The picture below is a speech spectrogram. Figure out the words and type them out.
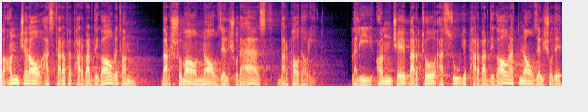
و آنچه را از طرف پروردگارتان بر شما نازل شده است برپا دارید. ولی آنچه بر تو از سوی پروردگارت نازل شده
